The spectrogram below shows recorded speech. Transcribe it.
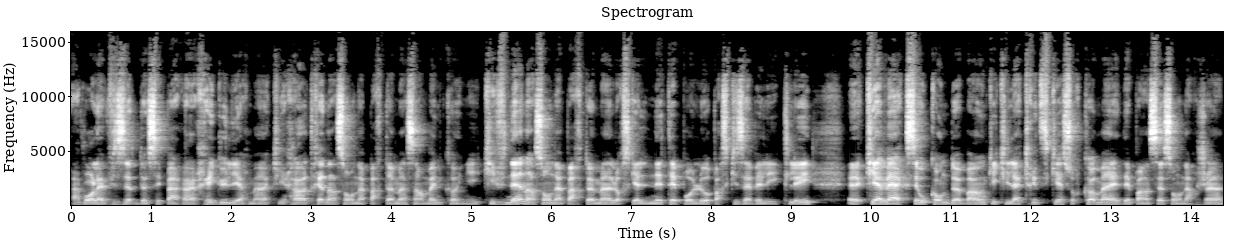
avoir la visite de ses parents régulièrement, qui rentrait dans son appartement sans même cogner, qui venait dans son appartement lorsqu'elle n'était pas là parce qu'ils avaient les clés, euh, qui avait accès au compte de banque et qui la critiquait sur comment elle dépensait son argent.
